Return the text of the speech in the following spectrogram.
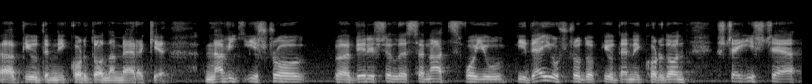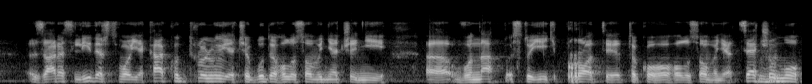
е, південний кордон Америки, навіть і що е, вирішили Сенат свою ідею щодо південний кордон ще і ще. Зараз лідерство, яка контролює, чи буде голосування чи ні, вона стоїть проти такого голосування. Це чому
